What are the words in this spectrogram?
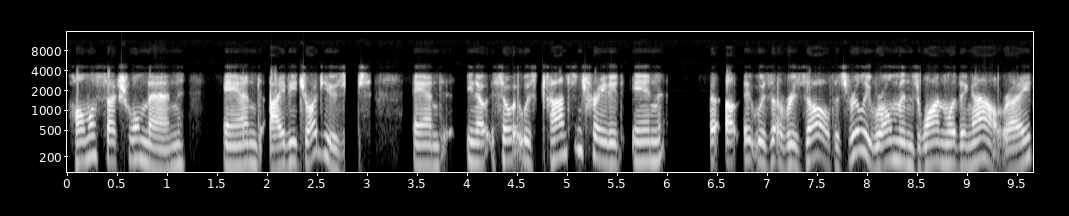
homosexual men and IV drug users. And, you know, so it was concentrated in, uh, uh it was a result. It's really Romans 1 living out, right?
